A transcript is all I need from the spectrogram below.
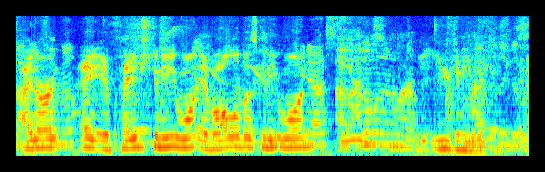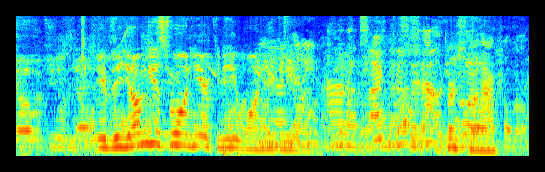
I already. Hey, if Paige can eat one, if all of us can eat one, y- you can eat one. If the youngest one here can eat one, you can eat one. Um, excuse me, sir, that would First of all,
